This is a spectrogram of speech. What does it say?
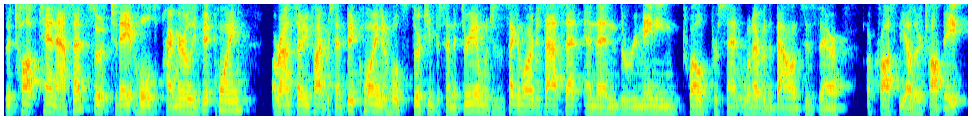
the top 10 assets. So today it holds primarily Bitcoin, around 75% Bitcoin. It holds 13% Ethereum, which is the second largest asset, and then the remaining 12%, whatever the balance is there, across the other top eight.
